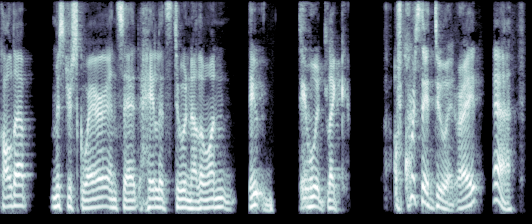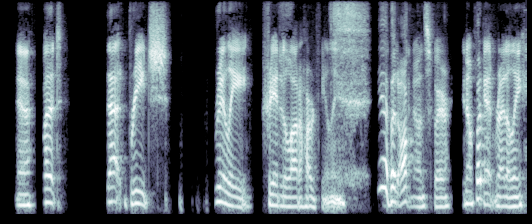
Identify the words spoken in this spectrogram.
called up Mr. Square and said, "Hey, let's do another one," they they would like, of course they'd do it, right? Yeah, Yeah, but that breach really created a lot of hard feelings. yeah. But You Oc- know, in Square, you don't But- forget readily.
